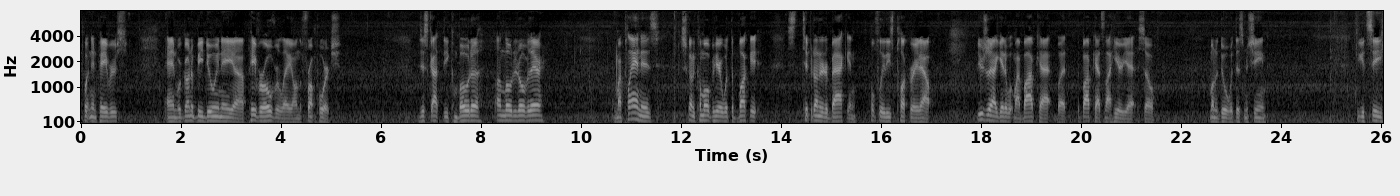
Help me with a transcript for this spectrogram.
putting in pavers and we're going to be doing a uh, paver overlay on the front porch. Just got the Kubota unloaded over there. And my plan is just going to come over here with the bucket tip it under the back and hopefully these pluck right out usually I get it with my Bobcat but the Bobcat's not here yet so I'm gonna do it with this machine. You can see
